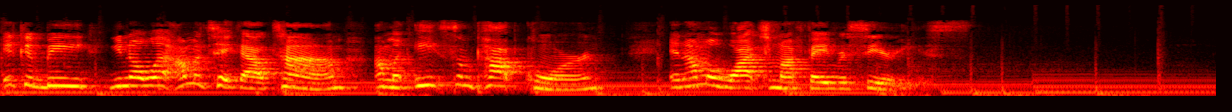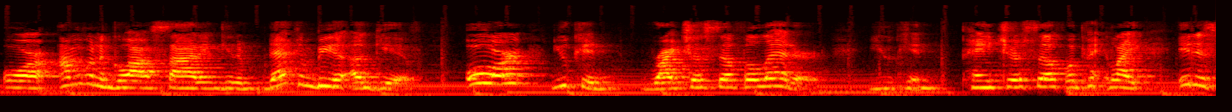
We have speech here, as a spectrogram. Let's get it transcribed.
It could be, you know what, I'm gonna take out time, I'm gonna eat some popcorn, and I'm gonna watch my favorite series or I'm gonna go outside and get a that can be a, a gift. Or you can write yourself a letter. You can paint yourself a paint like it is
